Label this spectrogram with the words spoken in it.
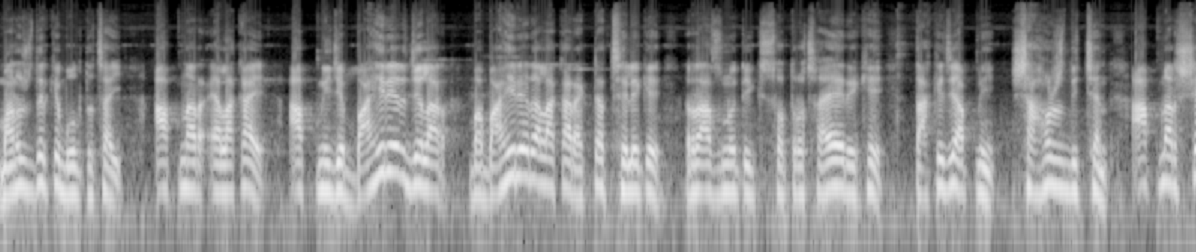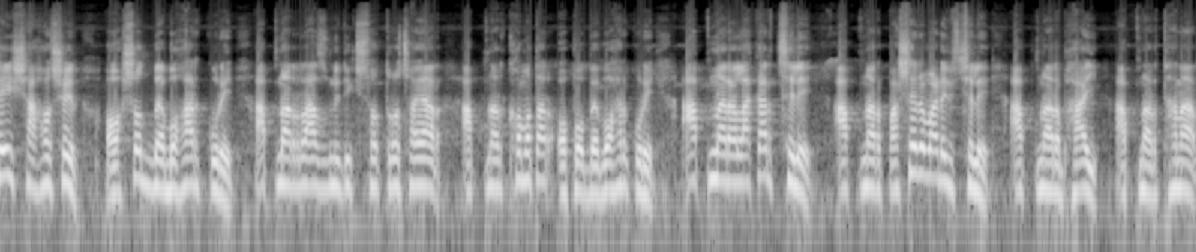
মানুষদেরকে বলতে চাই আপনার এলাকায় আপনি যে বাহিরের জেলার বা বাহিরের এলাকার একটা ছেলেকে রাজনৈতিক ছত্রছায়ায় রেখে তাকে যে আপনি সাহস দিচ্ছেন, আপনার সেই সাহসের অসৎ ব্যবহার করে, আপনার রাজনৈতিক ছত্রছায়ার আপনার ক্ষমতার অপব্যবহার করে, আপনার এলাকার ছেলে, আপনার পাশের বাড়ির ছেলে, আপনার ভাই, আপনার থানার,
